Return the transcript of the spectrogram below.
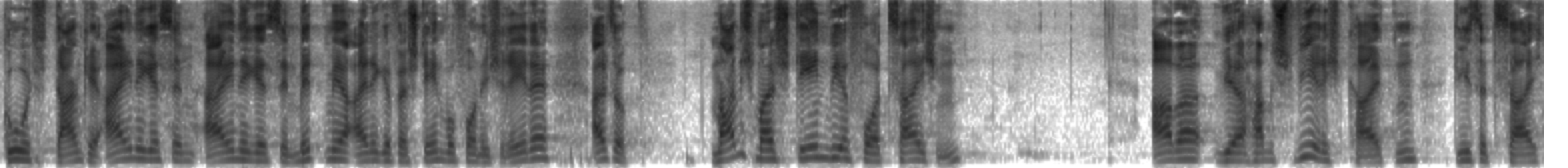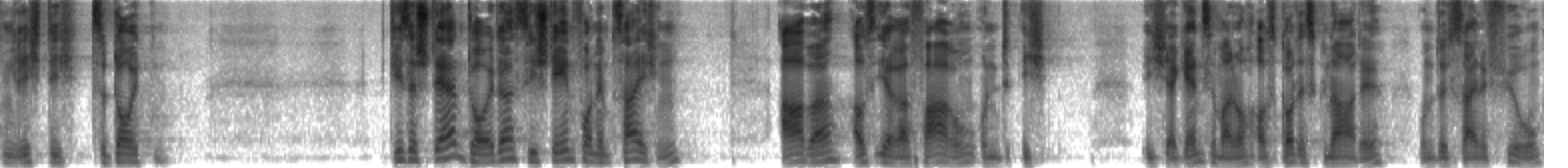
Gut, danke. Einige sind, einige sind mit mir, einige verstehen, wovon ich rede. Also, manchmal stehen wir vor Zeichen, aber wir haben Schwierigkeiten, diese Zeichen richtig zu deuten. Diese Sterndeuter, sie stehen vor einem Zeichen, aber aus ihrer Erfahrung, und ich, ich ergänze mal noch, aus Gottes Gnade und durch seine Führung,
